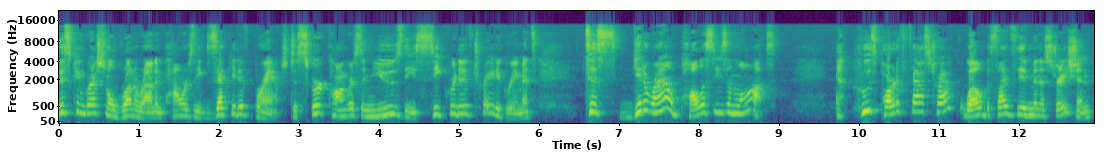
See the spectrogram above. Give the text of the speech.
This congressional runaround empowers the executive branch to skirt Congress and use these secretive trade agreements to get around policies and laws. Who's part of Fast Track? Well, besides the administration,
